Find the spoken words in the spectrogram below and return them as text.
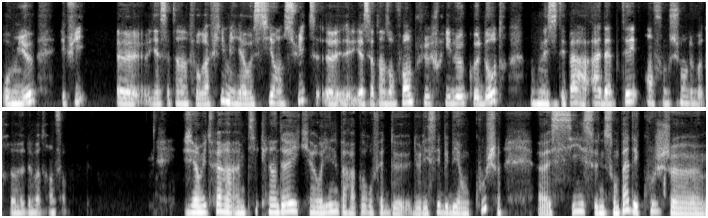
au mieux. Et puis, il y a cette infographie, mais il y a aussi ensuite, il y a certains enfants plus frileux que d'autres. Donc, n'hésitez pas à adapter en fonction de votre, de votre enfant. J'ai envie de faire un, petit clin d'œil, Caroline, par rapport au fait de, laisser bébé en couche. Euh, si ce ne sont pas des couches euh,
